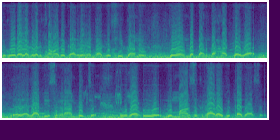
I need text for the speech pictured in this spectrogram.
ਤੇ ਹੋਰ ਅਲੱਗ-ਅਲੱਗ ਥਾਵਾਂ ਤੇ ਕਰ ਰਹੇ ਹਾਂ ਤਾਂ ਕਿ ਸ਼ਹੀਦਾਂ ਨੂੰ ਜਿਹੜਾ ਉਹਨਾਂ ਦਾ ਬਣਦਾ ਹੱਕ ਹੈਗਾ, ਆਜ਼ਾਦੀ ਸੰਗਰਾਮ ਵਿੱਚ। ਉਹਦਾ ਉਹ ਜੋ ਮਾਨ ਸਤਿਕਾਰ ਹੈ ਉਹ ਦਿੱਤਾ ਜਾ ਸਕੇ।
